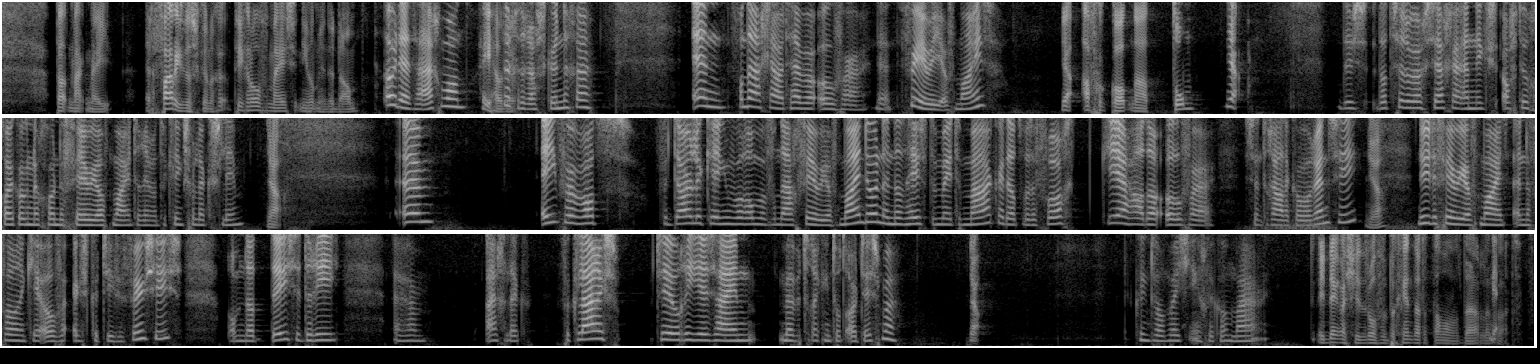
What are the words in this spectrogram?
Dat maakt mij ervaringsdeskundige. Tegenover mij zit niemand minder dan... Odette Hageman, Hey de gedragskundige. En vandaag gaan we het hebben over de Theory of Mind. Ja, afgekort naar Tom. Dus dat zullen we zeggen. En ik, af en toe gooi ik ook nog gewoon de Theory of Mind erin, want dat klinkt zo lekker slim. Ja. Ehm, even wat verduidelijking waarom we vandaag Theory of Mind doen. En dat heeft ermee te maken dat we de vorige keer hadden over centrale coherentie. Ja. Nu de Theory of Mind en de volgende keer over executieve functies. Omdat deze drie ehm, eigenlijk verklaringstheorieën zijn met betrekking tot autisme. Ja. Dat klinkt wel een beetje ingewikkeld, maar Ik denk als je erover begint dat het allemaal wel duidelijk Ja. wordt.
